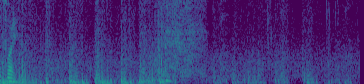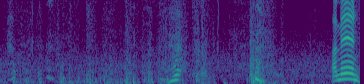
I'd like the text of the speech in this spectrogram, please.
This way. I'm in.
